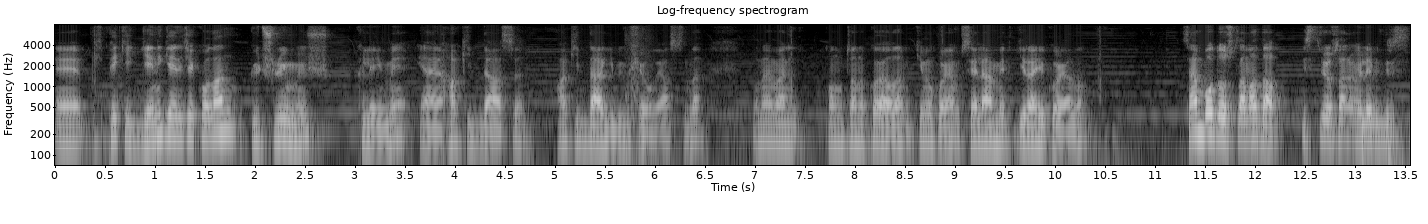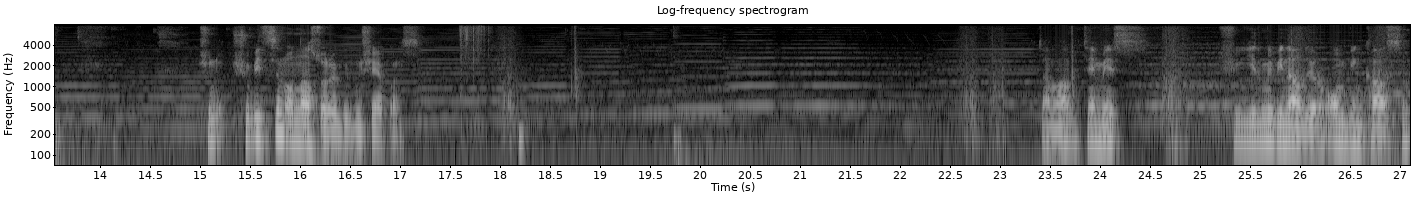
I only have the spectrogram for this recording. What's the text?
Ee, peki yeni gelecek olan güçlüymüş claim'i. Yani hak iddiası. Hak iddia gibi bir şey oluyor aslında. Bunu hemen komutanı koyalım. Kimi koyalım? Selamet Giray'ı koyalım. Sen bodoslama dal. İstiyorsan ölebilirsin. Şunu, şu bitsin ondan sonra öbürünü şey yaparız. Tamam temiz. Şu 20 bini alıyorum. 10 bin kalsın.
